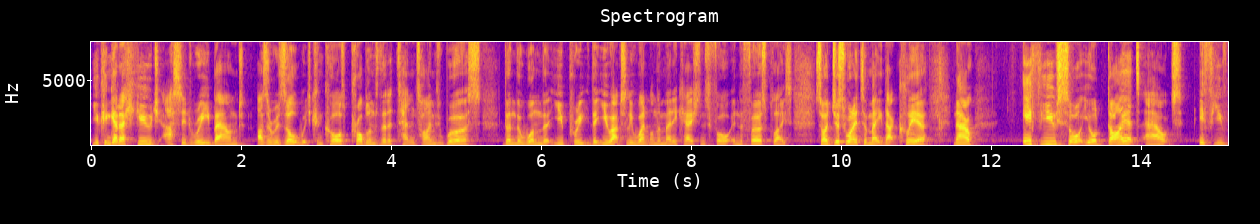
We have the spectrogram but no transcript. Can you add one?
you can get a huge acid rebound as a result, which can cause problems that are 10 times worse than the one that you, pre, that you actually went on the medications for in the first place. So I just wanted to make that clear. Now, if you sort your diet out, if you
